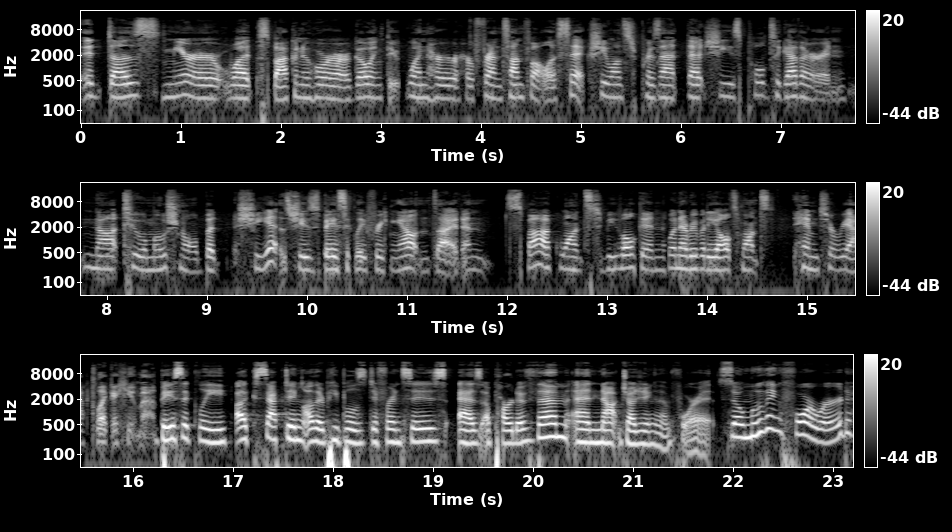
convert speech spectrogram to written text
it does mirror what Spock and Uhura are going through when her, her friend Sunfall is sick. She wants to present that she's pulled together and not too emotional, but she is. She's basically freaking out inside. And Spock wants to be Vulcan when everybody else wants him to react like a human. basically accepting other people's differences as a part of them and not judging them for it. So moving forward,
